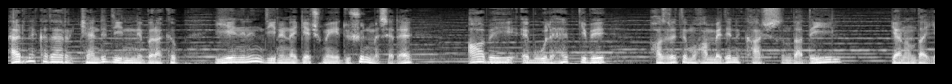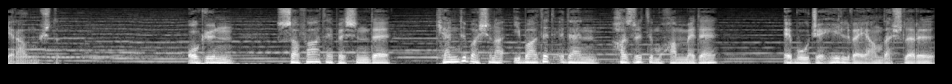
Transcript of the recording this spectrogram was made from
Her ne kadar kendi dinini bırakıp yeğeninin dinine geçmeyi düşünmese de, ağabeyi Ebu Leheb gibi Hz. Muhammed'in karşısında değil, yanında yer almıştı. O gün Safa tepesinde kendi başına ibadet eden Hazreti Muhammed'e Ebu Cehil ve yandaşları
